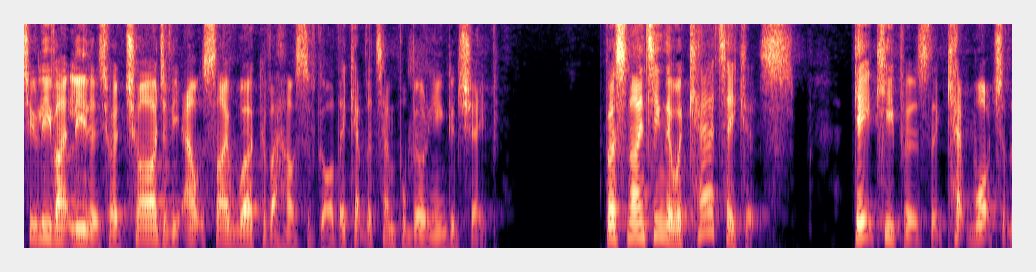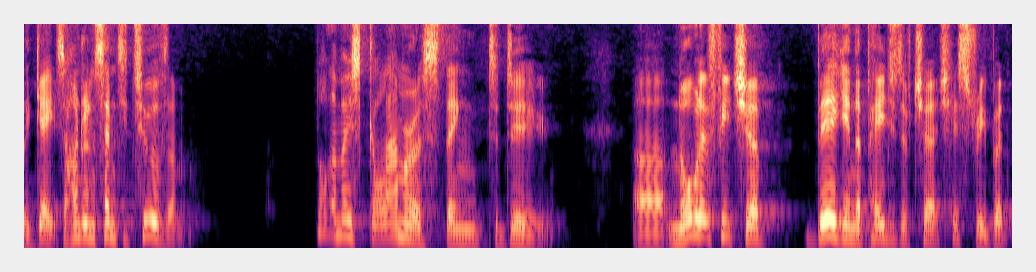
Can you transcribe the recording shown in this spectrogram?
two Levite leaders who had charge of the outside work of the house of God. They kept the temple building in good shape. Verse 19, there were caretakers, gatekeepers that kept watch at the gates, 172 of them. Not the most glamorous thing to do, uh, nor will it feature big in the pages of church history, but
